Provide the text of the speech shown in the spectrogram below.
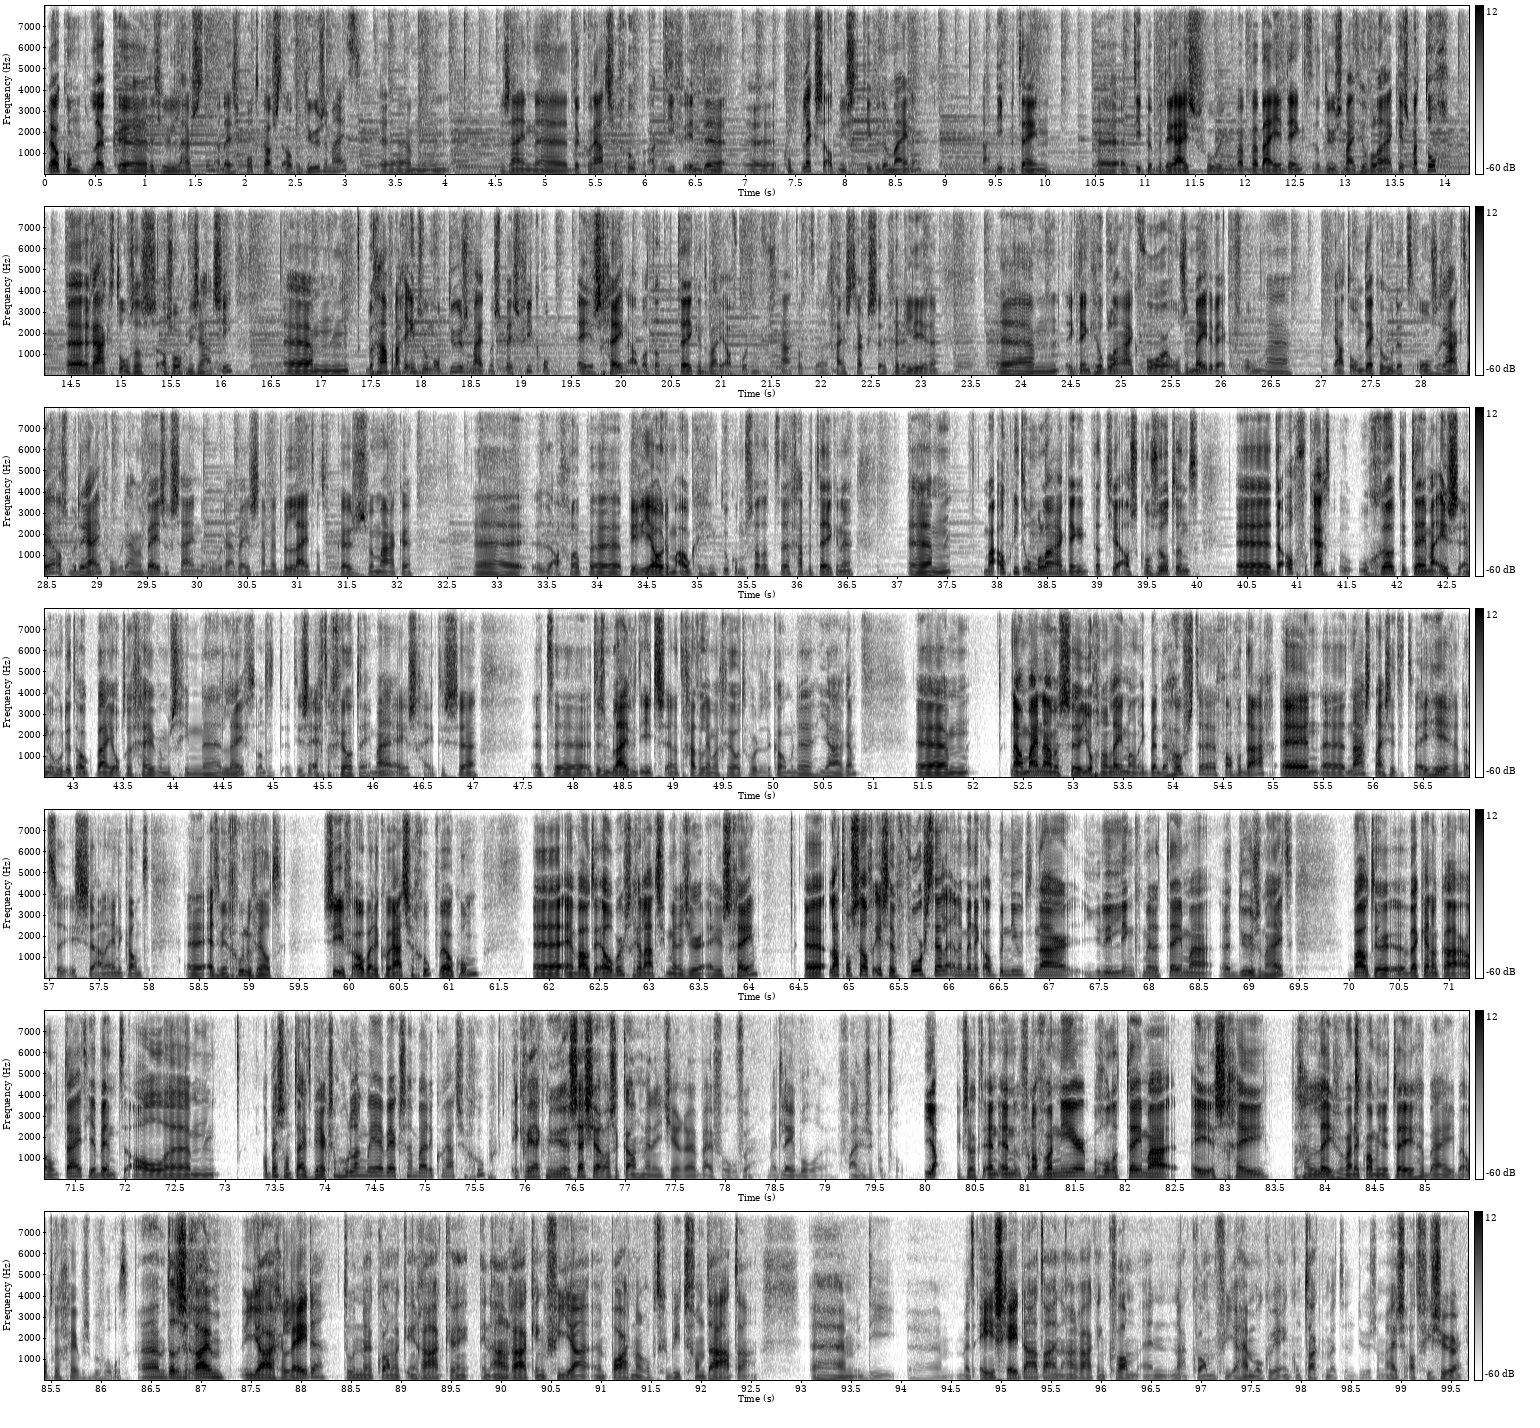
Welkom, leuk uh, dat jullie luisteren naar deze podcast over duurzaamheid. Um, we zijn uh, de Coratio Groep actief in de uh, complexe administratieve domeinen. Nou, niet meteen een type bedrijfsvoering waar, waarbij je denkt dat duurzaamheid heel belangrijk is, maar toch raakt het ons als, als organisatie. Um, we gaan vandaag inzoomen op duurzaamheid, maar specifiek op ESG. Nou, wat dat betekent, waar die afkorting voor staat, dat ga je straks verder leren. Um, ik denk heel belangrijk voor onze medewerkers om ja, te ontdekken hoe dat ons raakt hè, als bedrijf. Hoe we daarmee bezig zijn. Hoe we daar bezig zijn met beleid. Wat voor keuzes we maken. Uh, de afgelopen periode, maar ook richting toekomst wat het uh, gaat betekenen. Um, maar ook niet onbelangrijk denk ik dat je als consultant uh, de oog voor krijgt hoe groot dit thema is. En hoe dat ook bij je opdrachtgever misschien leeft. Want het, het, is echt een groot thema, ESG. Het is, het is een blijvend iets en het gaat alleen maar groter worden de komende jaren. Um, nou, mijn naam is uh, Leeman. Ik ben de host uh, van vandaag. En uh, naast mij zitten twee heren. Dat is aan de ene kant Edwin Groeneveld, CFO bij de Coratio Groep. Welkom. en Wouter Elbers, relatiemanager ESG. laten we onszelf eerst even voorstellen. En dan ben ik ook benieuwd naar jullie link met het thema duurzaamheid. Wouter, wij kennen elkaar al een tijd. Jij bent al, um, al best wel een tijd werkzaam. Hoe lang ben jij werkzaam bij de Coratio Groep? Ik werk nu zes jaar als accountmanager bij Verhoeven. Met label Finance Control. Ja, exact. En, en vanaf wanneer begon het thema ESG te gaan leven? Wanneer kwam je er tegen bij, bij opdrachtgevers bijvoorbeeld? Um, dat is ruim een jaar geleden. Toen uh, kwam ik in, raking, in aanraking via een partner op het gebied van data. Um, die um, met ESG-data in aanraking kwam. En nou, kwam via hem ook weer in contact met een duurzaamheidsadviseur.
